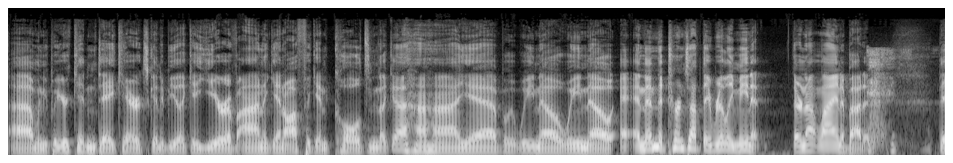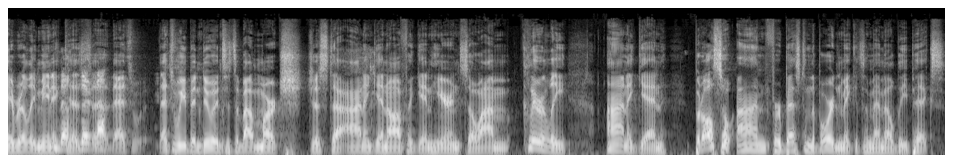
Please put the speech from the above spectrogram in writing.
uh, when you put your kid in daycare, it's going to be like a year of on again, off again colds, and you're like, ah, ha, ha, yeah, but we know, we know, and then it turns out they really mean it. They're not lying about it. They really mean it because no, uh, that's that's what we've been doing since about March, just uh, on again, off again here, and so I'm clearly on again, but also on for best on the board and making some MLB picks.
